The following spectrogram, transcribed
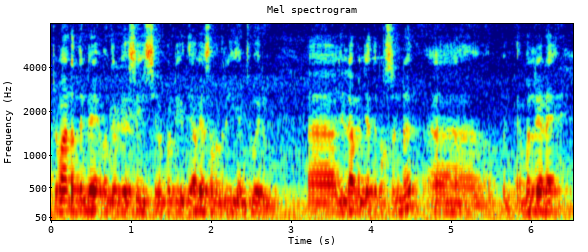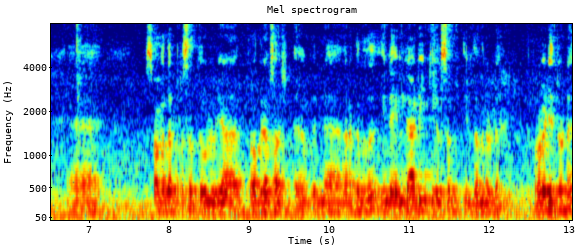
ട്രിവാൻഡത്തിന്റെ ട്രിവാൻഡ്രത്തിന്റെ മന്ത്രി ശ്രീ ശിവൻകുട്ടി വിദ്യാഭ്യാസ മന്ത്രി ഈ അഞ്ചുപേരും ജില്ലാ പഞ്ചായത്ത് പ്രസിഡന്റ് എം എൽ എയുടെ സ്വാഗത പ്രസംഗത്തോടുകൂടിയാണ് പ്രോഗ്രാം പിന്നെ നടക്കുന്നത്. ഇതിന്റെ എല്ലാ ഡീറ്റെയിൽസും ഇതിൽ തന്നിട്ടുണ്ട് പ്രൊവൈഡ് ചെയ്തിട്ടുണ്ട്.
